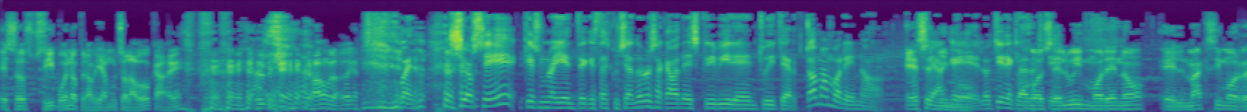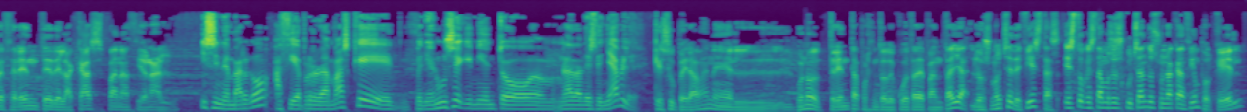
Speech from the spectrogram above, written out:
Eso sí, bueno, pero abría mucho la boca, ¿eh? Vamos a ver. Bueno, José, que es un oyente que está escuchando, nos acaba de escribir en Twitter, toma Moreno. Ese o sea, mismo. que lo tiene claro. José este. Luis Moreno, el máximo referente de la caspa nacional. Y sin embargo, hacía programas que tenían un seguimiento nada desdeñable. que superaban el bueno 30% de cuota de pantalla. Los Noches de Fiestas. Esto que estamos escuchando es una canción porque él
